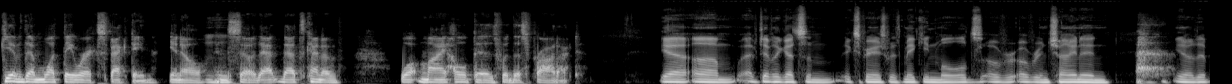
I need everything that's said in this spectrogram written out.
give them what they were expecting, you know, mm-hmm. and so that that's kind of what my hope is with this product. Yeah, um, I've definitely got some experience with making molds over over in China, and you know the,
